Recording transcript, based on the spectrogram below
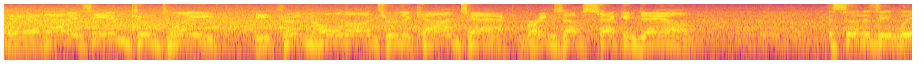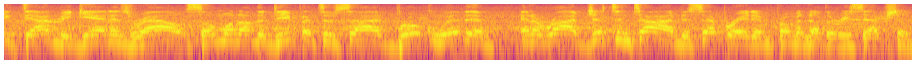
And that is incomplete. He couldn't hold on through the contact. Brings up second down. As soon as he leaked out and began his route, someone on the defensive side broke with him and arrived just in time to separate him from another reception.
